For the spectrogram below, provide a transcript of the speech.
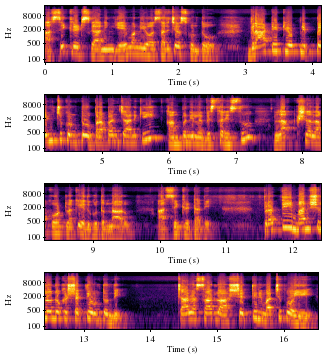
ఆ సీక్రెట్స్ కానీ ఏమన్నాయో సరి చేసుకుంటూ గ్రాటిట్యూడ్ని పెంచుకుంటూ ప్రపంచానికి కంపెనీలను విస్తరిస్తూ లక్షల కోట్లకి ఎదుగుతున్నారు. ఆ సీక్రెట్ అది. ప్రతి మనిషిలోనూ ఒక శక్తి ఉంటుంది. చాలాసార్లు ఆ శక్తిని మర్చిపోయి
